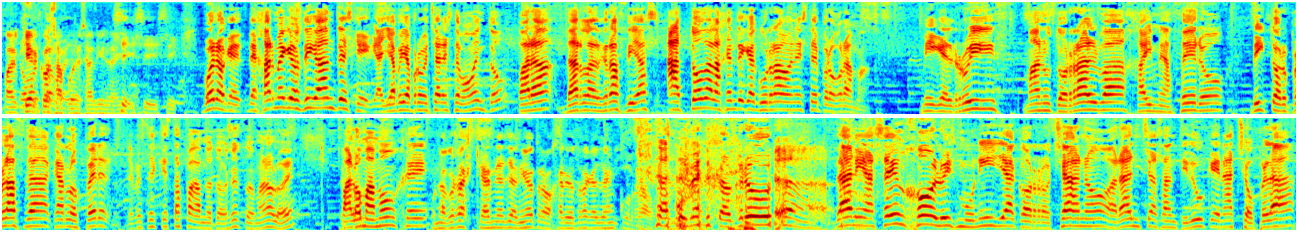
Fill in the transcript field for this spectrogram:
Cualquier ¿Cómo cosa puede salir de ahí. Sí, sí, sí. Bueno, que dejarme que os diga antes que ya voy a aprovechar este momento para dar las gracias a toda la gente que ha currado en este programa. Miguel Ruiz, Manu Torralba, Jaime Acero, Víctor Plaza, Carlos Pérez. Ya ves que estás pagando todos estos, Manolo, ¿eh? Paloma Monje, Una cosa es que han hayan ido a trabajar y otra que hayan currado. Alberto Cruz, Dani Asenjo, Luis Munilla, Corrochano, Arancha, Santiduque, Nacho Pla,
